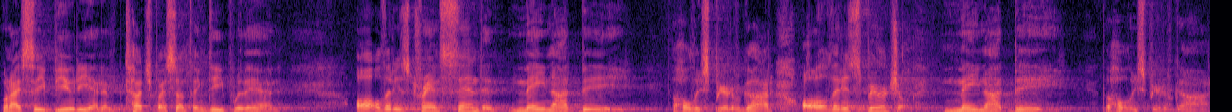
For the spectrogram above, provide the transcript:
when I see beauty and am touched by something deep within, all that is transcendent may not be the Holy Spirit of God. All that is spiritual may not be the Holy Spirit of God.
